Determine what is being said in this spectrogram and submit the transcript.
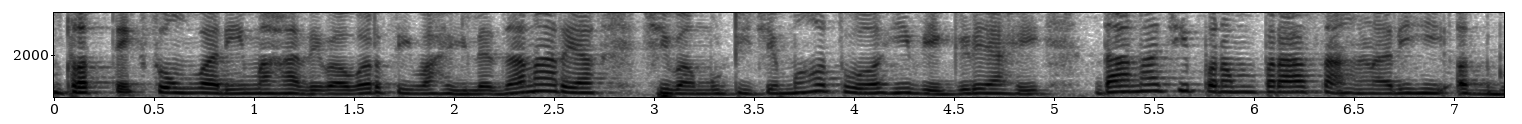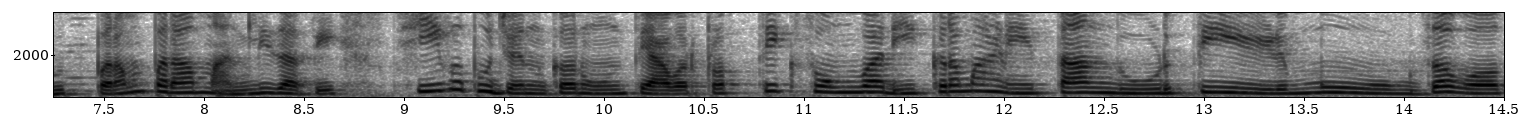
प्रत्येक सोमवारी महादेवावरती वाहिल्या जाणाऱ्या शिवामुठीचे महत्त्व ही वेगळे आहे. दानाची परंपरा सांगणारी ही अद्भुत परंपरा मानली जाते. शिवपूजन करून त्यावर प्रत्येक सोमवारी क्रमाने तांदूळ तीळ मूग जवस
